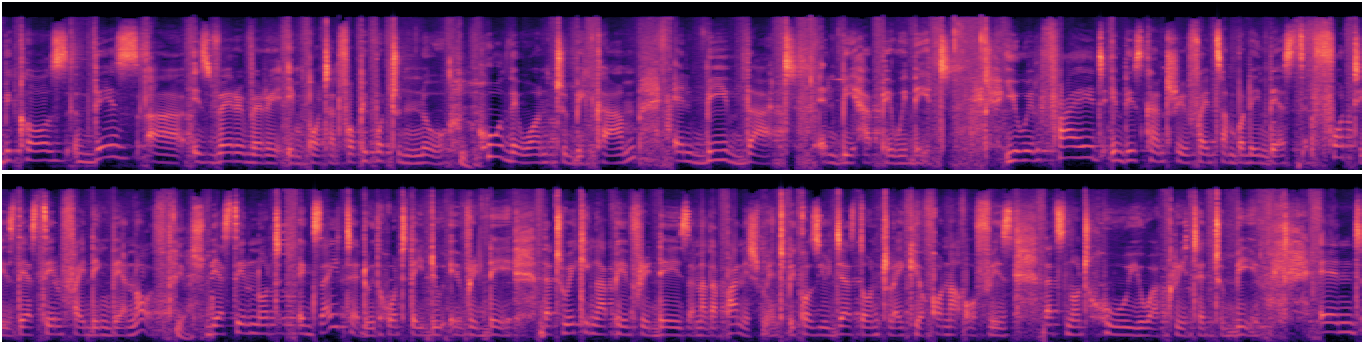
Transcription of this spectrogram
because this uh, is very, very important for people to know who they want to become and be that and be happy with it. You will find in this country, you find somebody in their 40s, they are still fighting their north. Yes. They are still not excited with what they do every day. That waking up every day is another punishment because you just don't like your corner office. That's not who you are created to be. And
